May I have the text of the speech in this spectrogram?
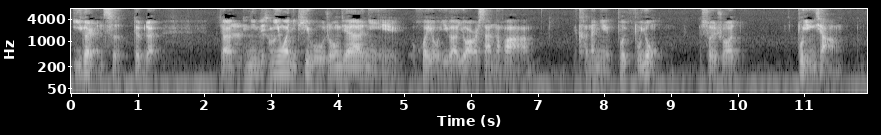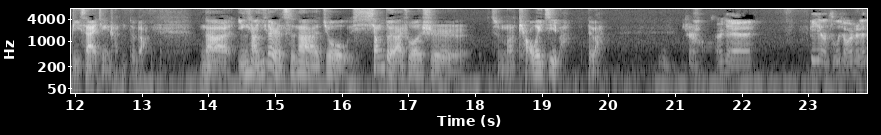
一个人次，对不对？叫你，因为你替补中间你会有一个 U 二三的话，可能你不不用，所以说不影响比赛进程，对吧？那影响一个人次，那就相对来说是什么调味剂吧，对吧？嗯，是，而且毕竟足球是个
